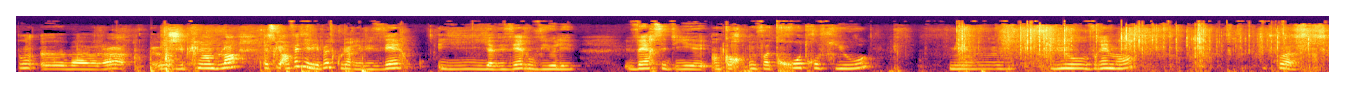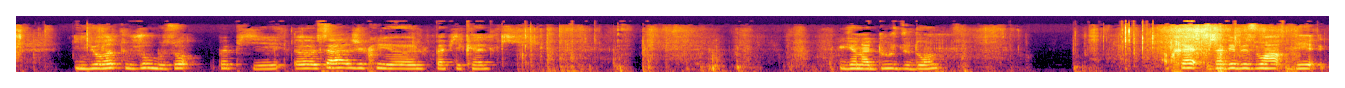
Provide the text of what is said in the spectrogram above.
Bon, euh, bah voilà. Euh, j'ai pris un blanc parce qu'en fait, il n'y avait pas de couleur. Il y avait vert, il y avait vert ou violet. Vert, c'était encore une fois trop, trop fluo. Mais euh, fluo vraiment. Voilà. Il y aura toujours besoin de papier. ça, j'ai pris le papier calque. Il y en a 12 dedans. Après, j'avais besoin des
